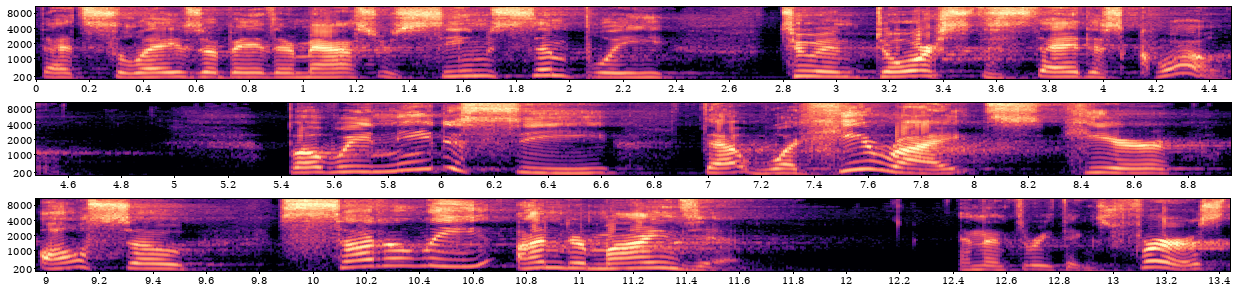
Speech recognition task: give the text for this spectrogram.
that slaves obey their masters seems simply to endorse the status quo. But we need to see that what he writes here also subtly undermines it. And then three things. First,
